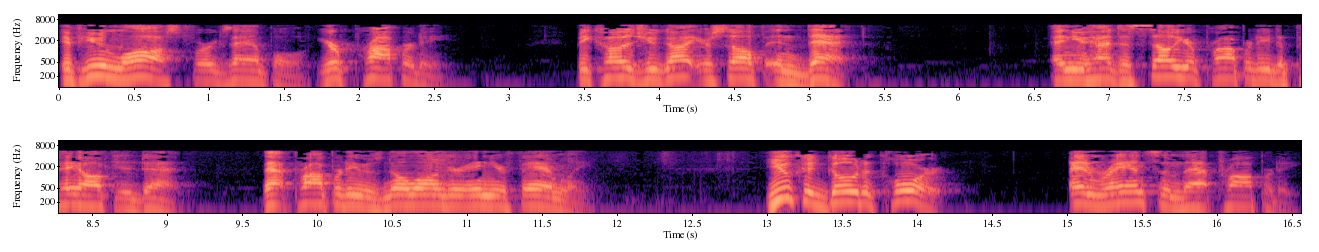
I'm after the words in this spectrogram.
If you lost, for example, your property because you got yourself in debt and you had to sell your property to pay off your debt, that property was no longer in your family. You could go to court and ransom that property.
